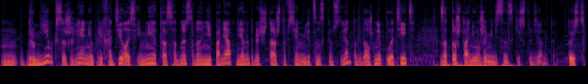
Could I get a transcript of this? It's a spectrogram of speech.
м, другим, к сожалению, приходилось, и мне это, с одной стороны, непонятно. Я, например, считаю, что всем медицинским студентам должны платить за то, что они уже медицинские студенты. То есть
